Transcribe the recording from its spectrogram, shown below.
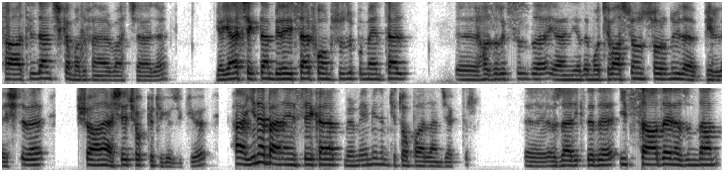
tatilden çıkamadı Fenerbahçe hala. Ya gerçekten bireysel formsuzluk bu mental e, hazırlıksız da yani ya da motivasyon sorunuyla birleşti ve şu an her şey çok kötü gözüküyor. Ha yine ben enseyi karartmıyorum. Eminim ki toparlanacaktır. Ee, özellikle de iç sahada en azından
